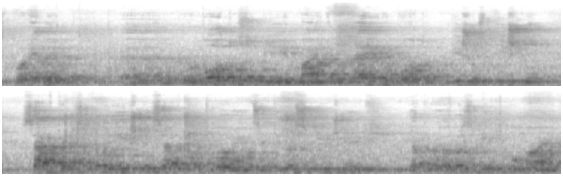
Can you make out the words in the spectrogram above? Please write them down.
створили е, роботу собі, мають людей роботу, більш успішні. Секти, психологічні секти утворюються, які досліджують, як розвідку мають,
